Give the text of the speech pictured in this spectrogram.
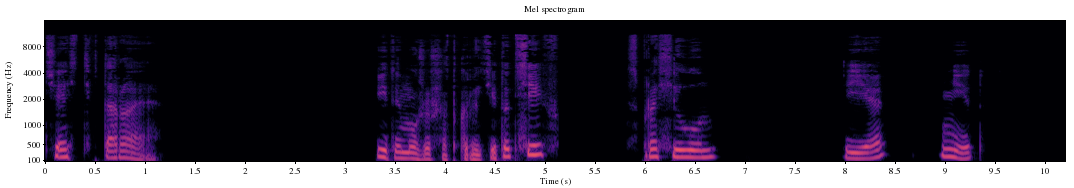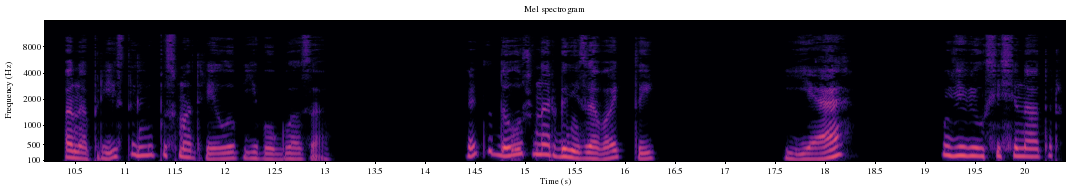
Часть вторая. — И ты можешь открыть этот сейф? — спросил он. — Я? Нет. Она пристально посмотрела в его глаза. — Это должен организовать ты. — Я? — удивился сенатор.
